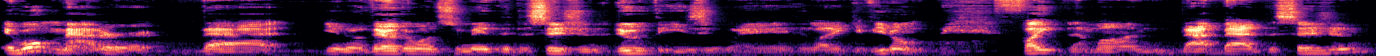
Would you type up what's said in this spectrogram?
it won't matter that you know they're the ones who made the decision to do it the easy way. Like if you don't fight them on that bad decision,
